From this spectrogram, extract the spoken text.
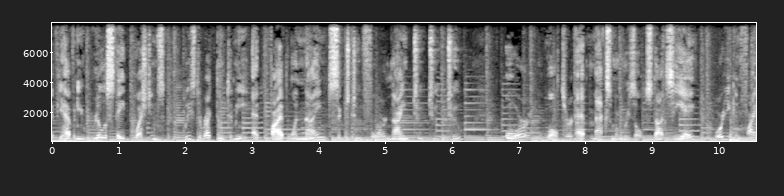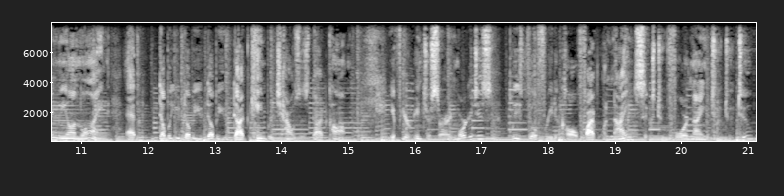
If you have any real estate questions, please direct them to me at 519 624 9222 or walter at maximumresults.ca, or you can find me online at www.cambridgehouses.com. If your interests are in mortgages, please feel free to call 519 624 9222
